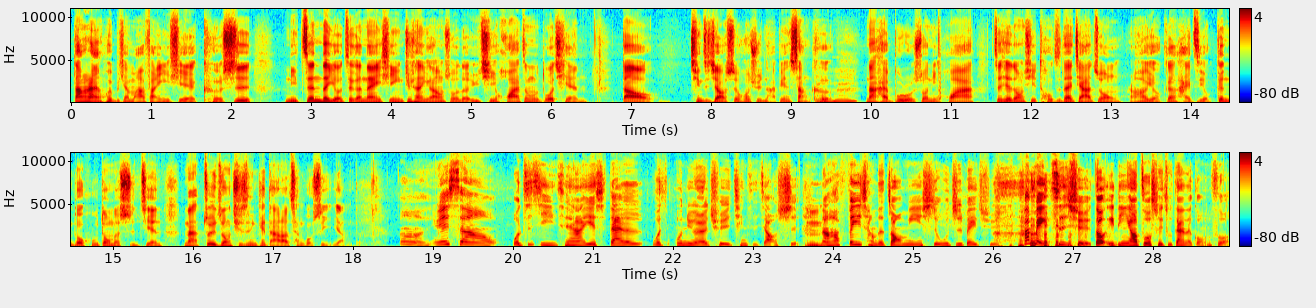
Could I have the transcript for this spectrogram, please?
当然会比较麻烦一些，可是。你真的有这个耐心？就像你刚刚说的，与其花这么多钱到亲子教室或去哪边上课，那还不如说你花这些东西投资在家中，然后有跟孩子有更多互动的时间。那最终其实你可以达到成果是一样的。嗯，因为像我自己以前啊，也是带了我我女儿去亲子教室，然后她非常的着迷食物制备区，她每次去都一定要做水煮蛋的工作，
